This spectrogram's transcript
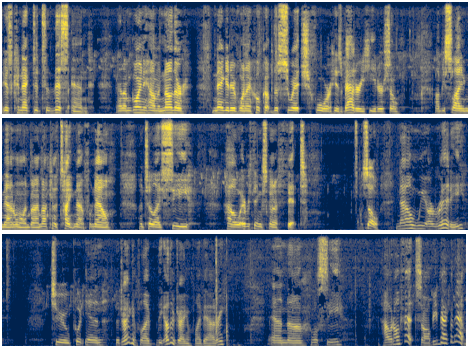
is connected to this end. And I'm going to have another negative when I hook up the switch for his battery heater. So I'll be sliding that on, but I'm not going to tighten that for now until I see how everything's going to fit. So now we are ready to put in the Dragonfly, the other Dragonfly battery, and uh, we'll see how it all fits. So I'll be back with that.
